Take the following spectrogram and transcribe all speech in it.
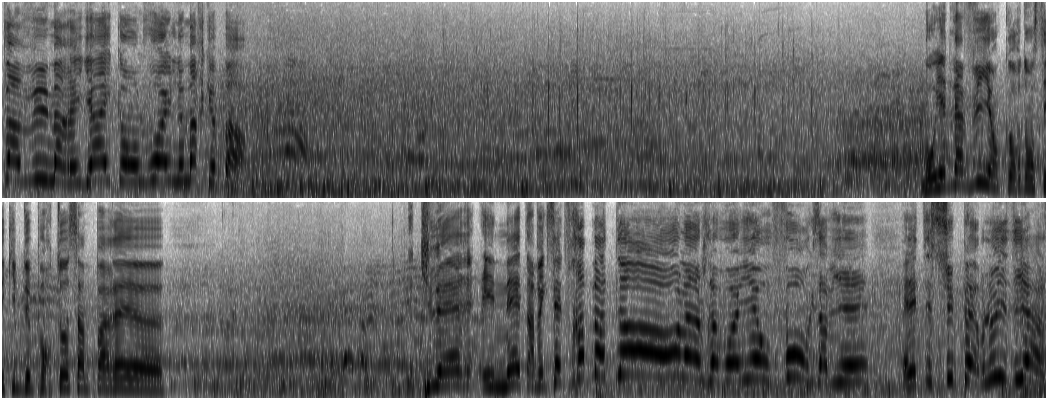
pas vu Marega et quand on le voit, il ne marque pas. Bon, il y a de la vie encore dans cette équipe de Porto, ça me paraît euh, clair et net avec cette frappe maintenant Oh là, je la voyais au fond, Xavier Elle était superbe, Luis Diaz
